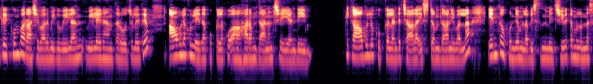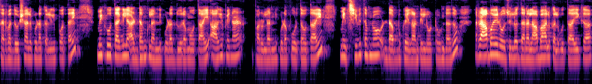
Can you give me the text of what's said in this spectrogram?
ఇక ఈ కుంభరాశి వారు మీకు వీల వీలైనంత రోజులైతే ఆవులకు లేదా కుక్కలకు ఆహారం దానం చేయండి. ఇక ఆవులు కుక్కలు అంటే చాలా ఇష్టం. దానివల్ల ఎంతో పుణ్యం లభిస్తుంది. మీ జీవితంలో ఉన్న సర్వ దోషాలు కూడా తొలగిపోతాయి. మీకు తగిలే అడ్డంకులన్నీ కూడా దూరం అవుతాయి ఆగిపోయిన పనులన్నీ కూడా పూర్తవుతాయి. మీ జీవితంలో డబ్బుకు ఎలాంటి లోటు ఉండదు. రాబోయే రోజుల్లో ధన లాభాలు కలుగుతాయి. ఇక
